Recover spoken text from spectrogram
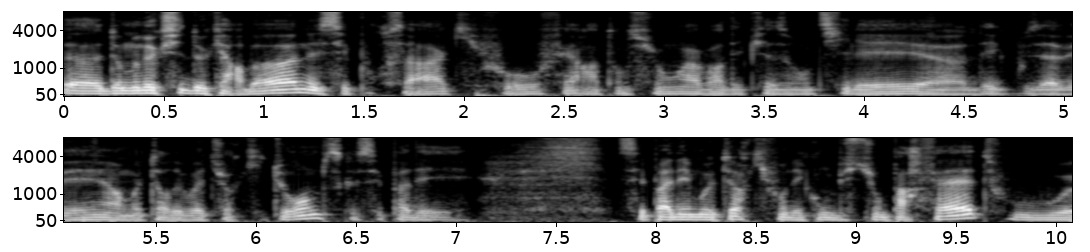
euh, de monoxyde de carbone et c'est pour ça qu'il faut faire attention à avoir des pièces ventilées euh, dès que vous avez un moteur de voiture qui tourne parce que ce pas des pas des moteurs qui font des combustions parfaites ou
